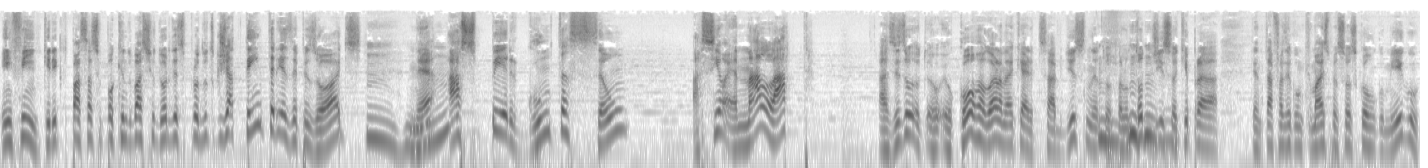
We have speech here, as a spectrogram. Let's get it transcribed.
Enfim, queria que tu passasse um pouquinho do bastidor desse produto que já tem três episódios, né? As perguntas são assim, ó, é na lata. Às vezes eu, eu- eu corro agora, né, Kelly? Tu sabe disso, né? Tô falando todo disso aqui pra tentar fazer com que mais pessoas corram comigo.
